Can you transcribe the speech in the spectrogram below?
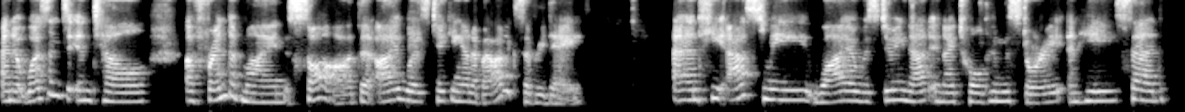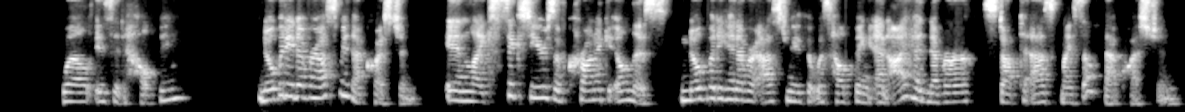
And it wasn't until a friend of mine saw that I was taking antibiotics every day. And he asked me why I was doing that. And I told him the story. And he said, Well, is it helping? Nobody had ever asked me that question in like six years of chronic illness, nobody had ever asked me if it was helping. And I had never stopped to ask myself that question.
